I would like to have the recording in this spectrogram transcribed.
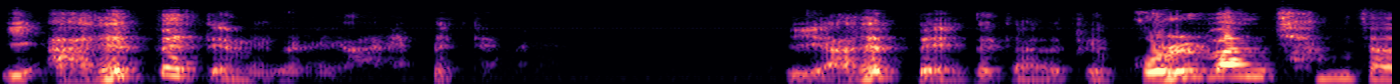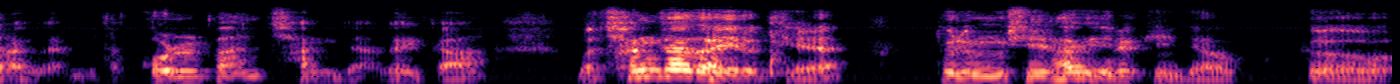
이 아랫배 때문에 그래요. 아랫배 때문에. 이 아랫배, 그러니까 어떻게 골반 창자라고 합니다. 골반 창자. 그러니까 뭐 창자가 이렇게 두리뭉실하게 이렇게 이제 그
